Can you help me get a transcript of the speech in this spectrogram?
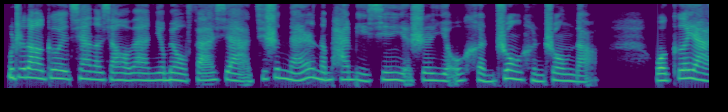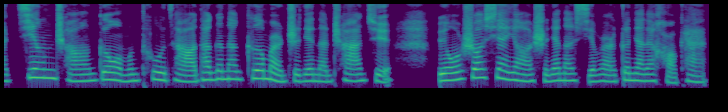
不知道各位亲爱的小伙伴，你有没有发现啊？其实男人的攀比心也是有很重很重的。我哥呀，经常跟我们吐槽他跟他哥们儿之间的差距，比如说炫耀谁家的媳妇儿更加的好看，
